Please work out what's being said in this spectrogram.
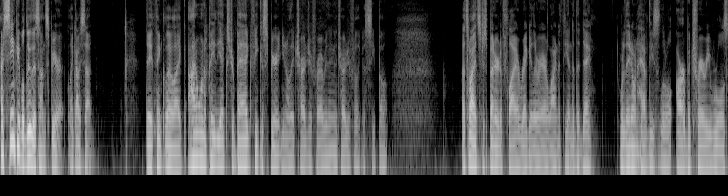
I've seen people do this on Spirit, like I said. They think they're like, I don't want to pay the extra bag fee 'cause Spirit, you know, they charge you for everything. They charge you for like a seatbelt. That's why it's just better to fly a regular airline at the end of the day, where they don't have these little arbitrary rules.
